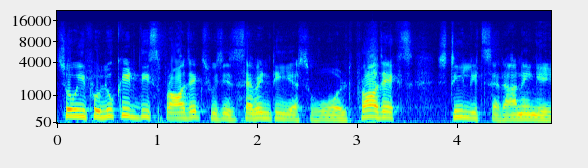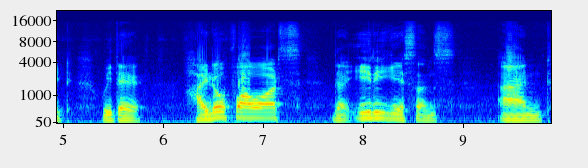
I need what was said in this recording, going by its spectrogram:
So, if you look at these projects which is 70 years old projects still it is running it with a hydropowers, the irrigations and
